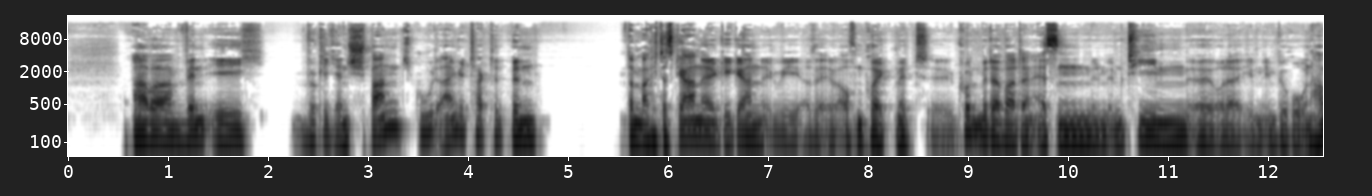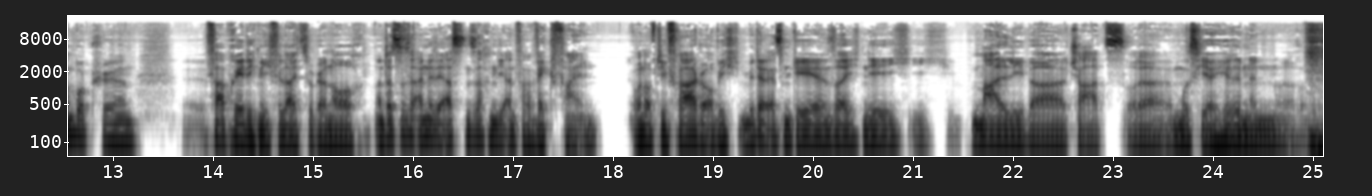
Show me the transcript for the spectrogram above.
Aber wenn ich wirklich entspannt, gut eingetaktet bin, dann mache ich das gerne, gehe gerne irgendwie also auf ein Projekt mit äh, Kundenmitarbeitern essen, mit, mit dem Team äh, oder eben im Büro in Hamburg äh, verabrede ich mich vielleicht sogar noch. Und das ist eine der ersten Sachen, die einfach wegfallen. Und auf die Frage, ob ich Mittagessen gehe, dann sage ich, nee, ich, ich mal lieber Charts oder muss hier Hirnen oder so.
